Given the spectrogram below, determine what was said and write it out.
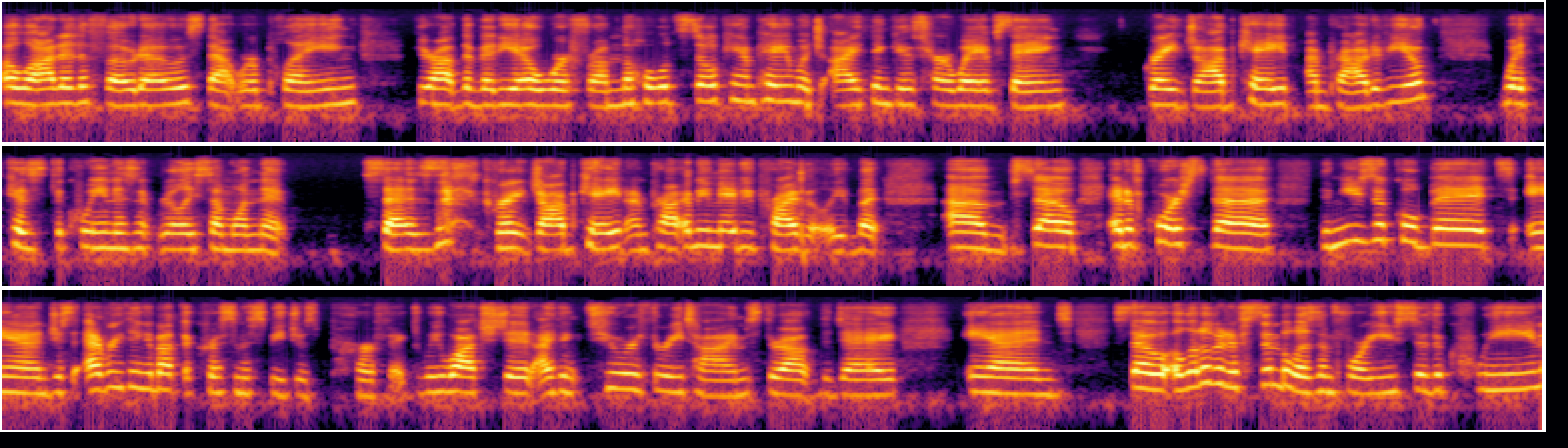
A lot of the photos that were playing throughout the video were from the hold still campaign which i think is her way of saying great job, Kate. I'm proud of you. With because the queen isn't really someone that says great job, Kate. I'm proud. I mean, maybe privately, but um, so and of course the the musical bit and just everything about the Christmas speech was perfect. We watched it, I think, two or three times throughout the day. And so, a little bit of symbolism for you. So, the queen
